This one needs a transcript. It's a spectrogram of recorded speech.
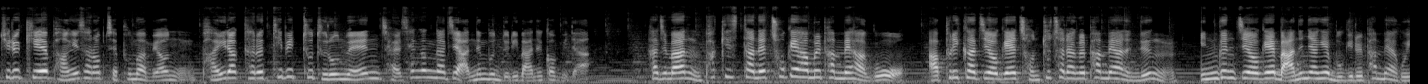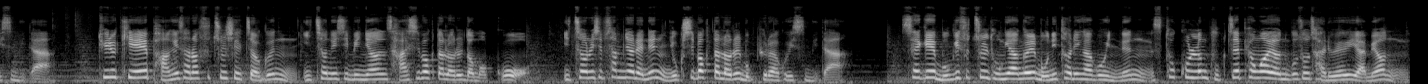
튀르키의 방위산업 제품하면 바이락타르 TB2 드론 외엔 잘 생각나지 않는 분들이 많을 겁니다. 하지만 파키스탄에 초계함을 판매하고 아프리카 지역에 전투 차량을 판매하는 등 인근 지역에 많은 양의 무기를 판매하고 있습니다. 튀르키의 방위산업 수출 실적은 2022년 40억 달러를 넘었고 2023년에는 60억 달러를 목표로 하고 있습니다. 세계 무기 수출 동향을 모니터링하고 있는 스톡홀름 국제평화연구소 자료에 의하면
